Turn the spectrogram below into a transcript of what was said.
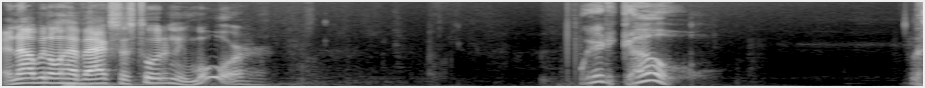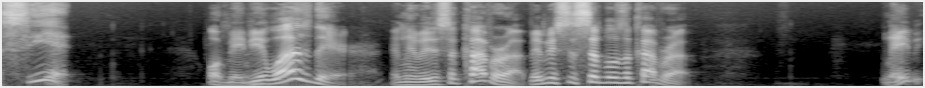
and now we don't have access to it anymore. Where'd it go? Let's see it. Or maybe it was there. And maybe it's a cover up. Maybe it's as simple as a cover up. Maybe.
